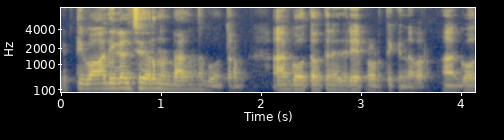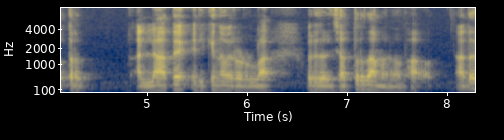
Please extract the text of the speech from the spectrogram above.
യുക്തിവാദികൾ ചേർന്നുണ്ടാകുന്ന ഗോത്രം ആ ഗോത്രത്തിനെതിരെ പ്രവർത്തിക്കുന്നവർ ആ ഗോത്ര അല്ലാതെ ഇരിക്കുന്നവരോടുള്ള ഒരു ശത്രുതാ മനോഭാവം. അത്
